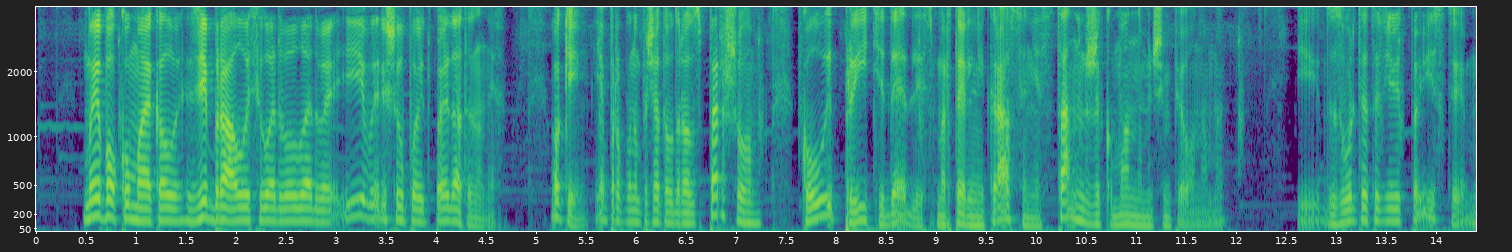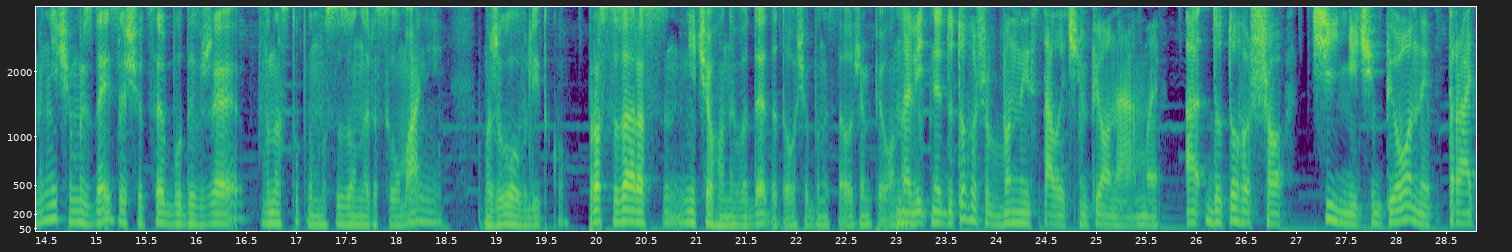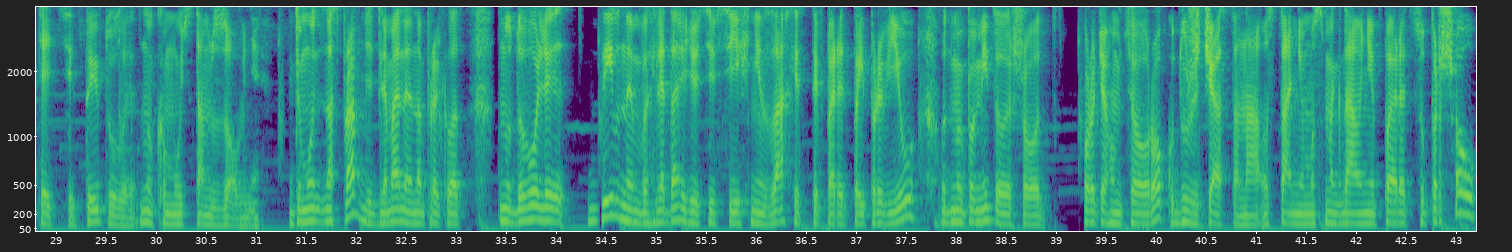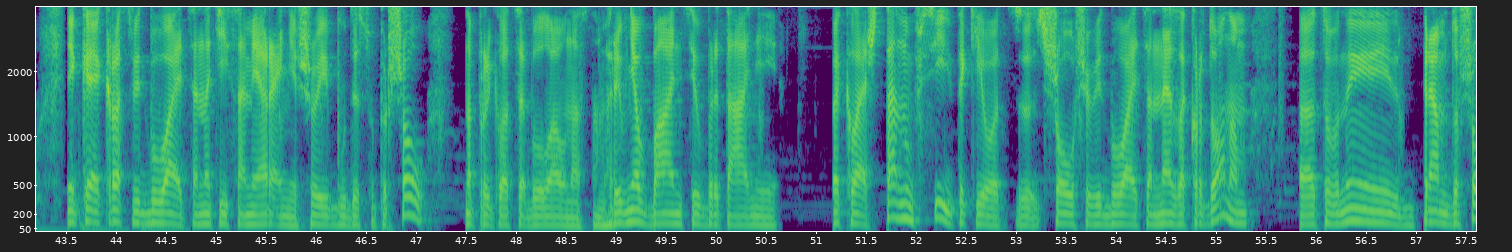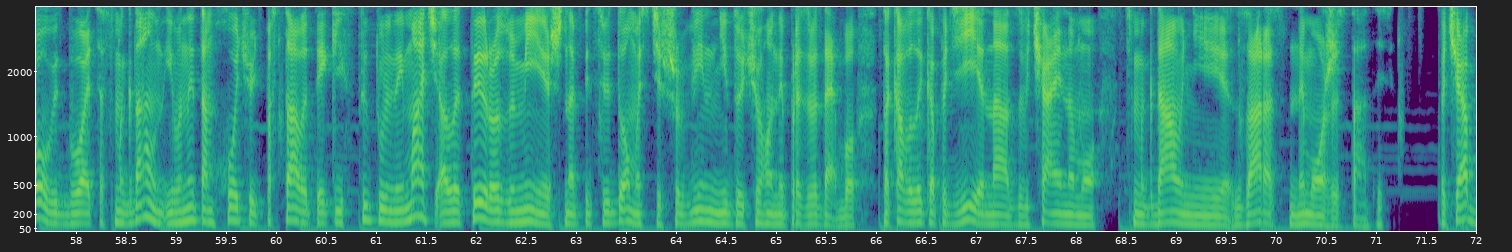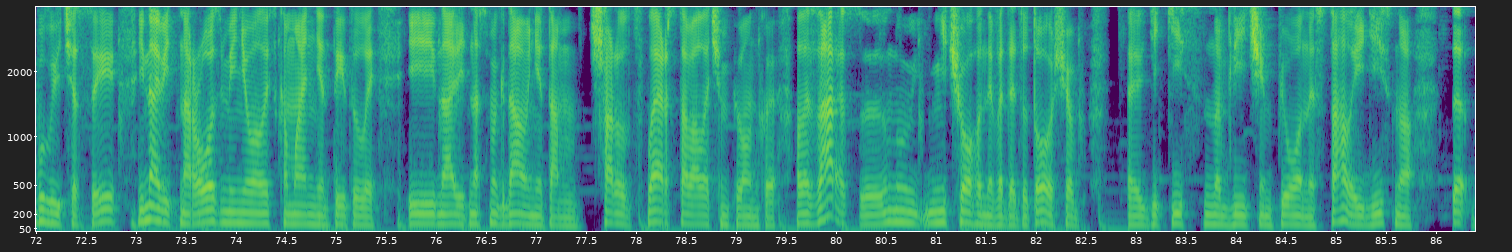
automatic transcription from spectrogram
Ми покумекали, зібрались ледве-ледве і вирішив повідповідати на них. Окей, я пропоную почати одразу з першого. Коли Пріті Дедлі, смертельні красені, стануть вже командними чемпіонами? І дозвольте тоді відповісти. Мені чомусь здається, що це буде вже в наступному сезоні Реселманії, можливо, влітку. Просто зараз нічого не веде до того, щоб вони стали чемпіонами. Навіть не до того, щоб вони стали чемпіонами, а до того, що чинні чемпіони втратять ці титули, ну комусь там ззовні. Тому насправді для мене, наприклад, ну доволі дивним виглядають ці всі їхні захисти перед pay-per-view. От ми помітили, що от протягом цього року дуже часто на останньому смакдауні перед супершоу, яке якраз відбувається на тій самій арені, що і буде супершоу. Наприклад, це була у нас там гривня в банці в Британії, Беклеш, та ну всі такі от е, шоу, що відбуваються не за кордоном, то вони прям до шоу відбувається смакдаун, і вони там хочуть поставити якийсь титульний матч, але ти розумієш на підсвідомості, що він ні до чого не призведе, бо така велика подія на звичайному смакдауні зараз не може статися. Хоча були часи, і навіть на Ро змінювались командні титули, і навіть на Смакдауні там Шарлот Флер ставала чемпіонкою. Але зараз е, ну нічого не веде до того, щоб е, якісь нові чемпіони стали, і дійсно. е,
